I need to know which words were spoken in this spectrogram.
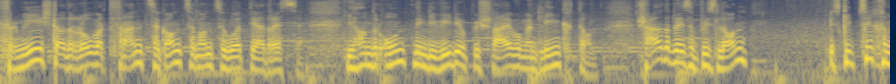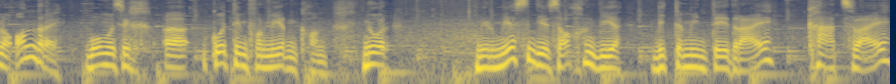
Für mich ist da der Robert Franz eine ganz, ganz gute Adresse. Ich habe da unten in die Videobeschreibung einen Link da. Schau dir das ein bisschen an. Es gibt sicher noch andere, wo man sich äh, gut informieren kann. Nur, wir müssen die Sachen wie Vitamin D3, K2,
